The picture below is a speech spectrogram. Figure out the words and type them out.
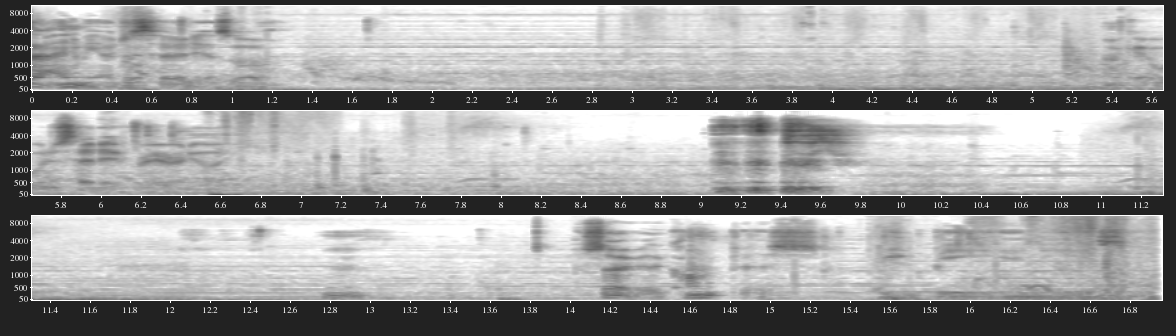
that enemy? I just heard it as well. Okay, we'll just head over here anyway. hmm. So, the compass should be in here somewhere.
